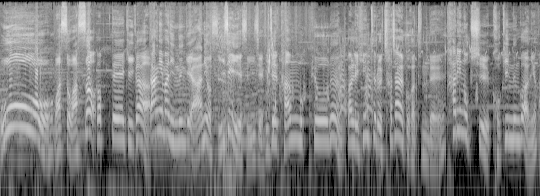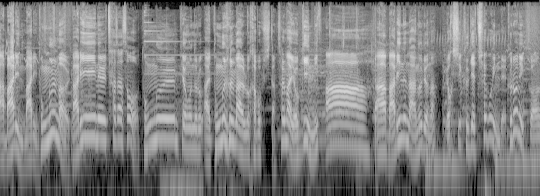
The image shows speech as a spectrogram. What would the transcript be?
오! 왔어 왔어. 껍데기가 땅에만 있는 게 아니었어. 이제 이해했어 이제. 이제 다음 목표는 빨리 힌트를 찾아야 할 것 같은데. 탈인 혹시 거기 있는 거 아니야? 아 마린 마린. 동물마을. 마린을 찾아서 동물병원으로 아 동물마을로 가봅시다. 설마 여기 있니? 아... 아 마린은 안 오려나? 역시 그게 최고인데. 그러니까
